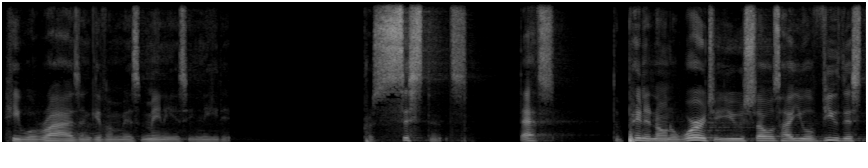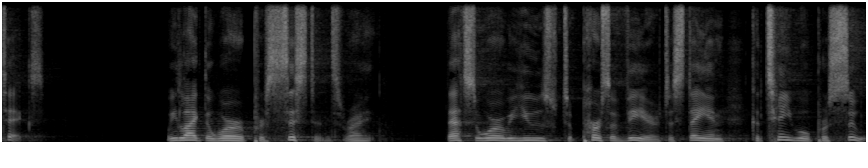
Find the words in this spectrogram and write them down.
he will rise and give him as many as he needed. Persistence. That's depending on the word you use, shows how you will view this text. We like the word persistence, right? That's the word we use to persevere, to stay in continual pursuit.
